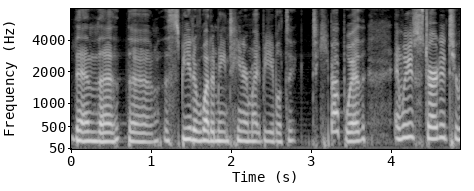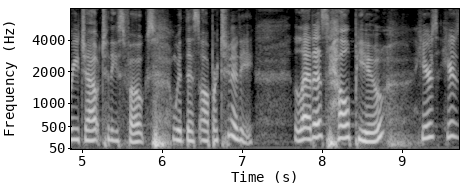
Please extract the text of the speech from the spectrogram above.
than the, the, the speed of what a maintainer might be able to, to keep up with. And we've started to reach out to these folks with this opportunity. Let us help you. Here's, here's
